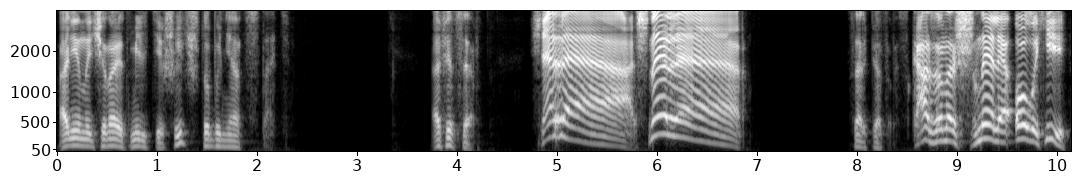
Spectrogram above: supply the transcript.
Они начинают мельтешить, чтобы не отстать. Офицер. «Шнеллер! Шнеллер!» Царь Петр. «Сказано шнеля, олухи!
